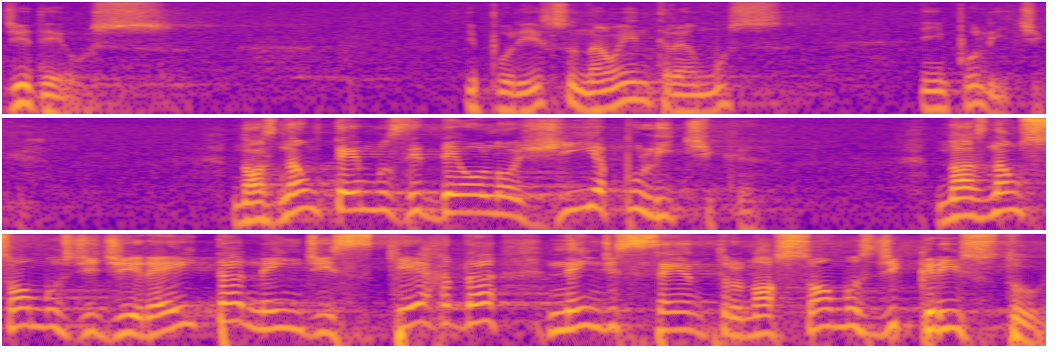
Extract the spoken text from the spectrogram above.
de Deus. E por isso não entramos em política. Nós não temos ideologia política. Nós não somos de direita, nem de esquerda, nem de centro. Nós somos de Cristo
